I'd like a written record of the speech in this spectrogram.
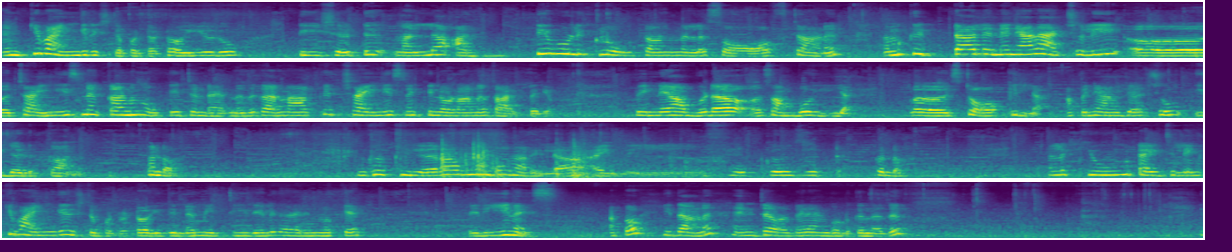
എനിക്ക് ഭയങ്കര ഇഷ്ടപ്പെട്ടു കേട്ടോ ഈ ഒരു ടീഷർട്ട് നല്ല അടിപൊളി ക്ലോത്ത് ആണ് നല്ല സോഫ്റ്റ് ആണ്. നമുക്ക് ഇട്ടാൽ തന്നെ ഞാൻ ആക്ച്വലി ചൈനീസ് നെക്കാണ് നോക്കിയിട്ടുണ്ടായിരുന്നത്. കാരണം ആൾക്ക് ചൈനീസ് നെക്കിനോടാണ് താല്പര്യം. പിന്നെ അവിടെ സംഭവം ഇല്ല. സ്റ്റോക്ക് ഇല്ല. അപ്പം ഞാൻ വിചാരിച്ചു ഇതെടുക്കാന്ന്. കണ്ടോ? നമുക്ക് ക്ലിയർ ആവുന്നുണ്ടോ അറിയില്ല. ഐ വിൽ ഫോക്കസ് ഇട്ട് കണ്ടോ? നല്ല ക്യൂട്ട് ആയിട്ടില്ല. എനിക്ക് ഭയങ്കര ഇഷ്ടപ്പെട്ടു കേട്ടോ ഇതിന്റെ മെറ്റീരിയൽ കാര്യങ്ങളൊക്കെ. വെരി നൈസ് അപ്പോൾ ഇതാണ് എന്റെ വക ഞാൻ കൊടുക്കുന്നത്.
